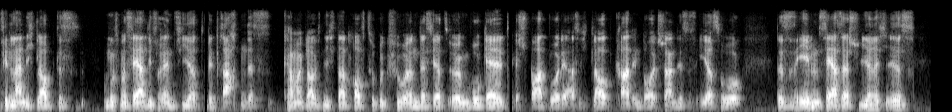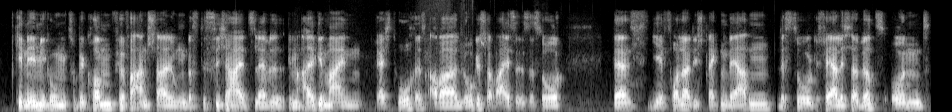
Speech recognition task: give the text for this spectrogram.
Finnland, ich glaube, das muss man sehr differenziert betrachten. Das kann man, glaube ich, nicht darauf zurückführen, dass jetzt irgendwo Geld gespart wurde. Also ich glaube, gerade in Deutschland ist es eher so, dass es eben sehr, sehr schwierig ist, Genehmigungen zu bekommen für Veranstaltungen, dass das Sicherheitslevel im Allgemeinen recht hoch ist. Aber logischerweise ist es so, dass je voller die Strecken werden, desto gefährlicher wird es. Und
